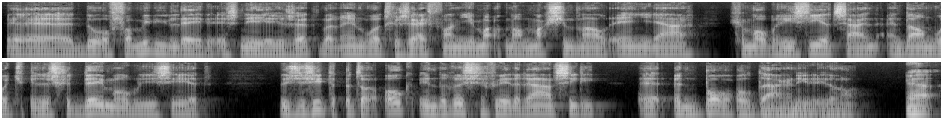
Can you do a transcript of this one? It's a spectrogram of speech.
eh, door familieleden is neergezet. Waarin wordt gezegd van je mag maar maximaal één jaar gemobiliseerd zijn en dan word je dus gedemobiliseerd. Dus je ziet dat er ook in de Russische federatie eh, een borrel daar in ieder geval. Ja,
